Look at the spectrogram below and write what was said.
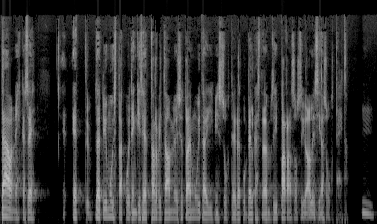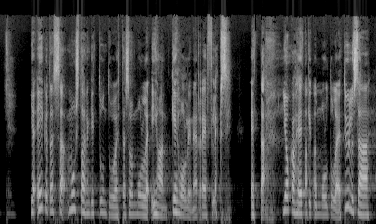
Tämä on ehkä se, että täytyy muistaa kuitenkin se, että tarvitaan myös jotain muita ihmissuhteita kuin pelkästään parasosiaalisia suhteita. Mm. Ja eikö tässä, musta ainakin tuntuu, että se on mulle ihan kehollinen refleksi, että joka hetki kun mulla tulee tylsää,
